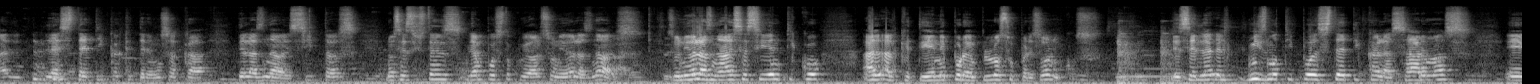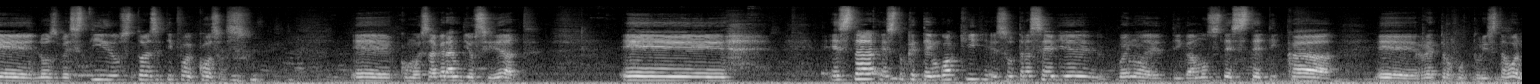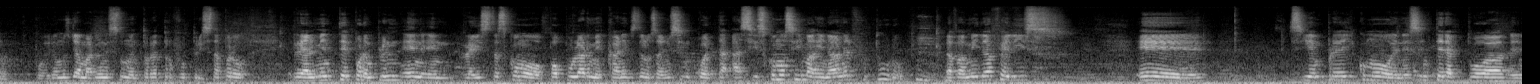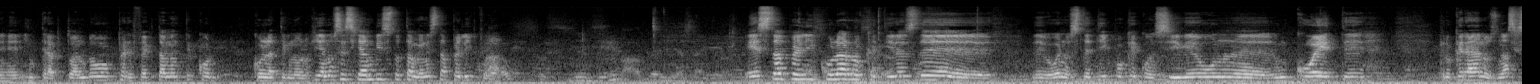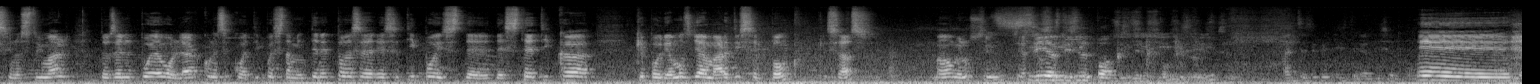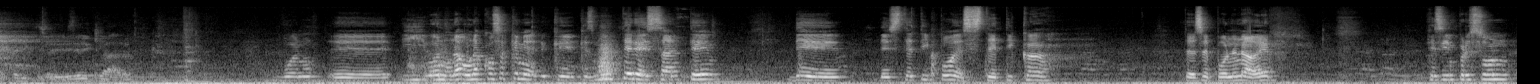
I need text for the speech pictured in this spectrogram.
la estética que tenemos acá de las navecitas. No sé si ustedes le han puesto cuidado al sonido de las naves. El sonido de las naves es idéntico al, al que tiene, por ejemplo, los supersónicos. Es el, el mismo tipo de estética, las armas, eh, los vestidos, todo ese tipo de cosas. Eh, como esa grandiosidad. Eh, esta, esto que tengo aquí es otra serie, bueno, digamos, de estética eh, retrofuturista. Bueno, podríamos llamarlo en este momento retrofuturista, pero realmente, por ejemplo, en, en- en revistas como Popular Mechanics de los años 50, así es como se imaginaban el futuro. La familia feliz, eh, siempre ahí como en ese interactúa, eh, interactuando perfectamente con, con la tecnología. No sé si han visto también esta película. Esta película Rocketeer es de, de, bueno, este tipo que consigue un, eh, un cohete, creo que era de los nazis si no estoy mal, entonces él puede volar con ese cohete y pues también tiene todo ese, ese tipo de, de- estética que podríamos llamar diesel punk, quizás, más o menos. Sí, ¿cierto? Sí, es diesel punk. Sí, sí, sí, sí, sí. Antes de que existiera el diesel punk. Eh, Sí, claro. Bueno, eh, y bueno, una, una cosa que, me- que- que es muy interesante de, de este tipo de estética, ustedes se ponen a ver, que siempre son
